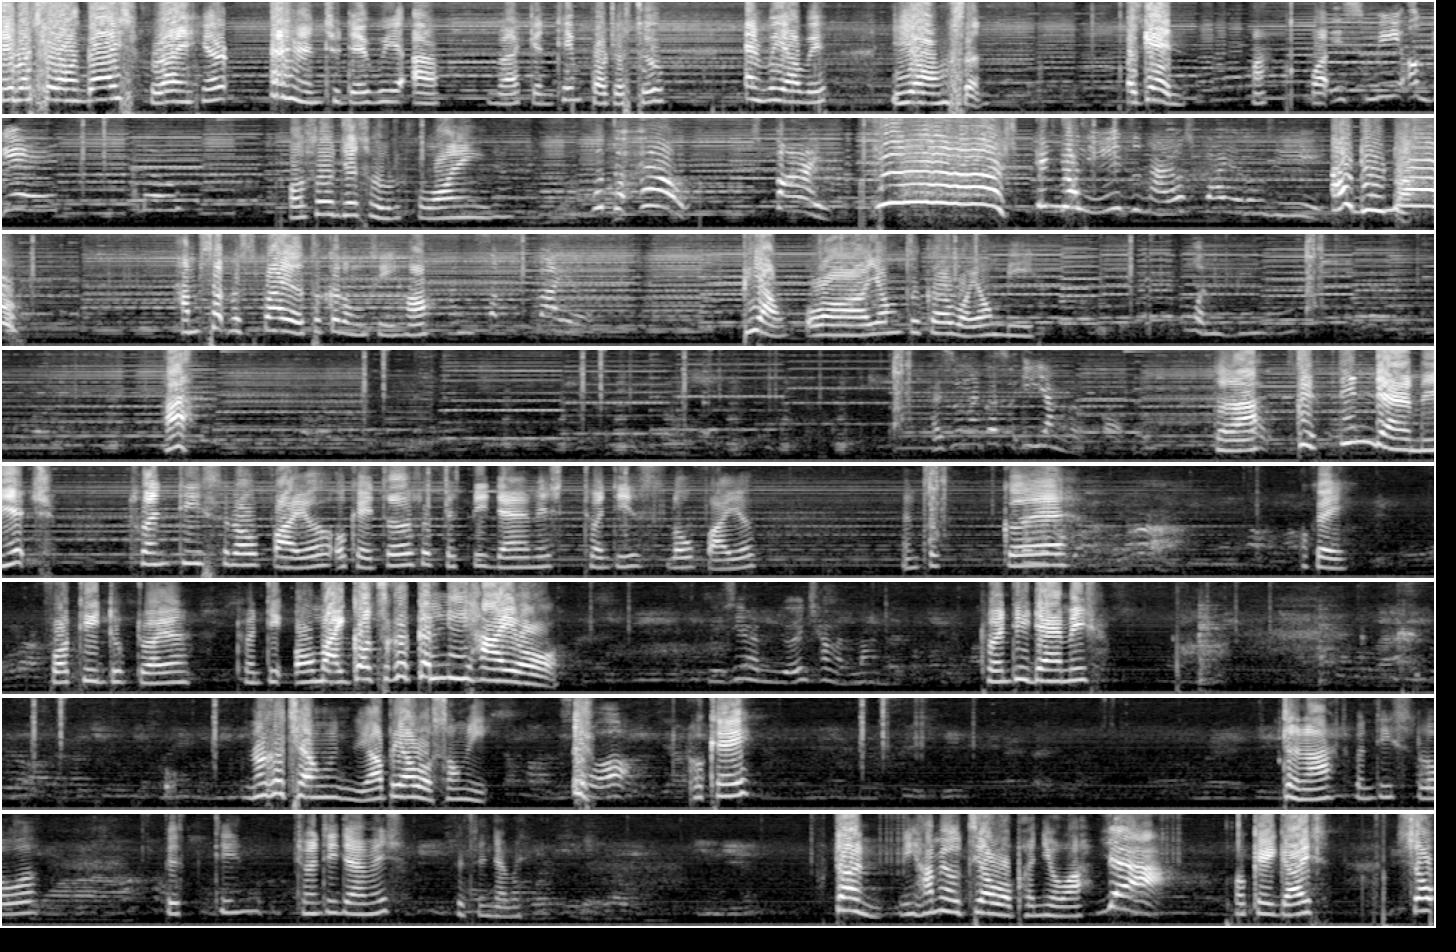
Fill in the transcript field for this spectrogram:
Hey what's going on guys, Ryan here and today we are back in Team Fortress 2 and we are with Youngson. Again. Huh? What? It's me again. Hello. Also just warning What the hell? Spy. Yes! In 你一直拿到 spy 的东西， I don't know! 含 sub spire 这个东西哈，很 sub spy 不要，我用这个，我用 B 啊。还是那个是一样的哦。对啊，fifteen damage。Twenty slow fire, OK，这是 fifty damage, twenty slow fire，and 这个诶，OK, forty duke dryer, twenty. Oh my god，这个更厉害哦有些人有人枪很烂的。 ，twenty damage。那个枪你要不要我送你是我。 ？OK。等啊，twenty slower, fifteen, twenty damage, fifteen damage. Done，你还没有叫我朋友啊 Yeah. ？Okay, guys. So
